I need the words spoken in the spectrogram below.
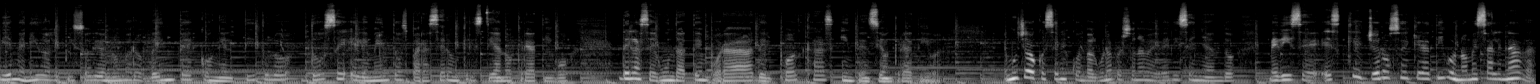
Bienvenido al episodio número 20 con el título 12 elementos para ser un cristiano creativo de la segunda temporada del podcast Intención Creativa. En muchas ocasiones cuando alguna persona me ve diseñando, me dice, es que yo no soy creativo, no me sale nada.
